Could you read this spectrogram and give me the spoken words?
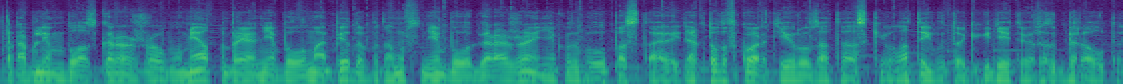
проблема была с гаражом. У меня, вот, например, не было мопеда, потому что не было гаража и некуда было поставить. А кто-то в квартиру затаскивал. А ты в итоге где это разбирал-то?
